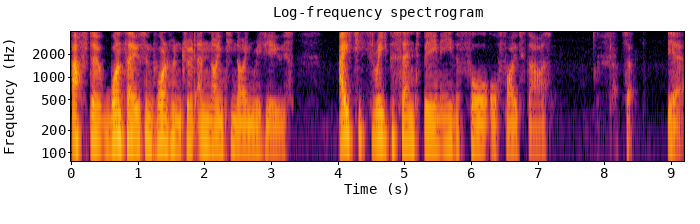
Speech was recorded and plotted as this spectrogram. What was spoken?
after 1,199 reviews. 83% being either 4 or 5 stars. So, yeah.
